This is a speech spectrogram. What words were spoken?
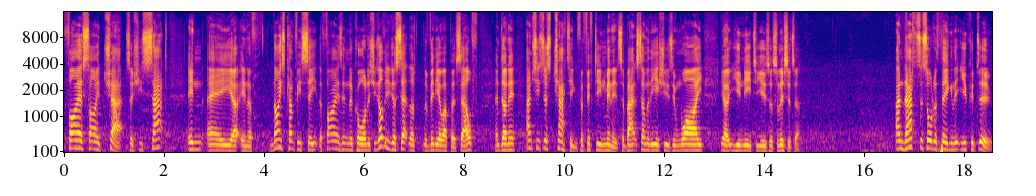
fireside chat. So she sat in a, uh, in a nice comfy seat, the fire's in the corner. She's obviously just set the, the video up herself and done it, and she's just chatting for 15 minutes about some of the issues and why you, know, you need to use a solicitor. And that's the sort of thing that you could do.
